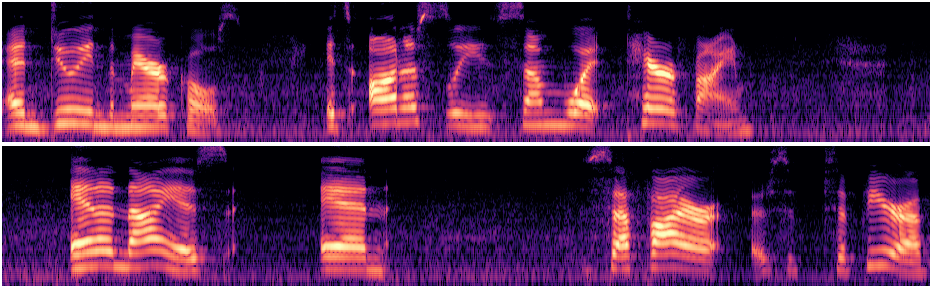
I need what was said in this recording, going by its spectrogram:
and doing the miracles. It's honestly somewhat terrifying. Ananias and Sapphira, Sapphira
